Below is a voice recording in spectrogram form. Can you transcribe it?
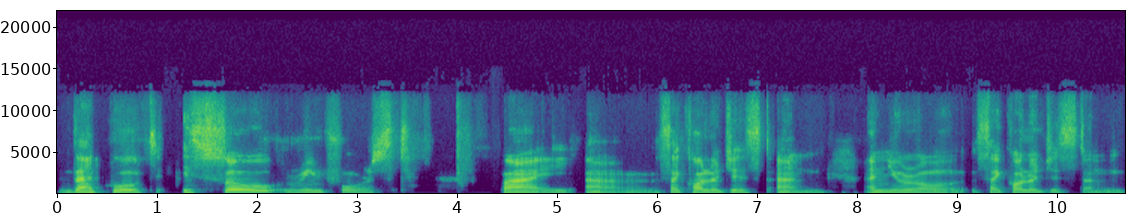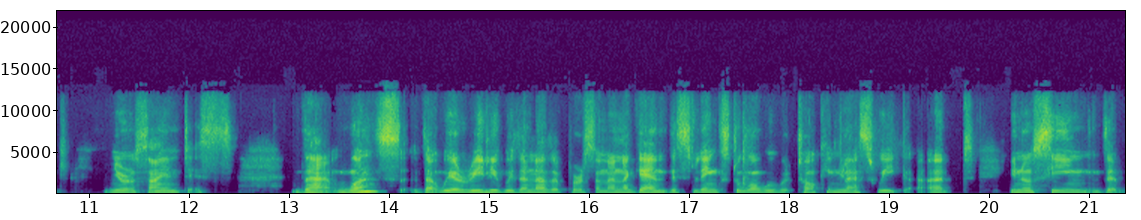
That quote is so reinforced by uh, psychologists and, and neuropsychologists and neuroscientists that once that we are really with another person and again this links to what we were talking last week at you know seeing the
